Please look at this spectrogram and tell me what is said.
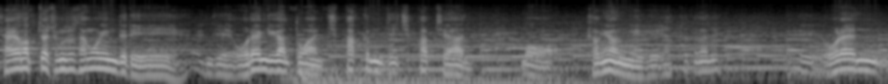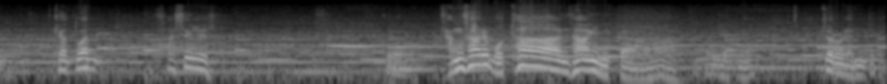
자영업자 중소상공인들이 이제 오랜 기간 동안 집합금지, 집합 제한, 뭐 경영 얘기 하여튼 간에 이 오랜 기간 동안 사실 그 장사를 못한 상황이니까 이제 뭐 협조를 했는데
